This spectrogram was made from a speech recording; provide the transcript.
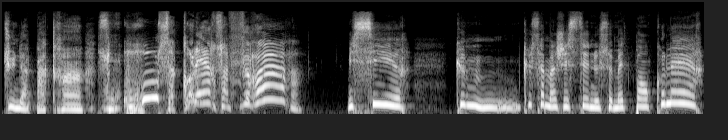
Tu n'as pas craint son courroux, sa colère, sa fureur? Mais sire, que, que Sa Majesté ne se mette pas en colère.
